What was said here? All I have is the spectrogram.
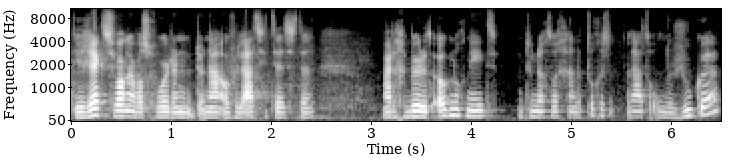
direct zwanger was geworden en daarna ovulatietesten. Maar dat gebeurde het ook nog niet. En toen dachten we, we gaan het toch eens laten onderzoeken.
